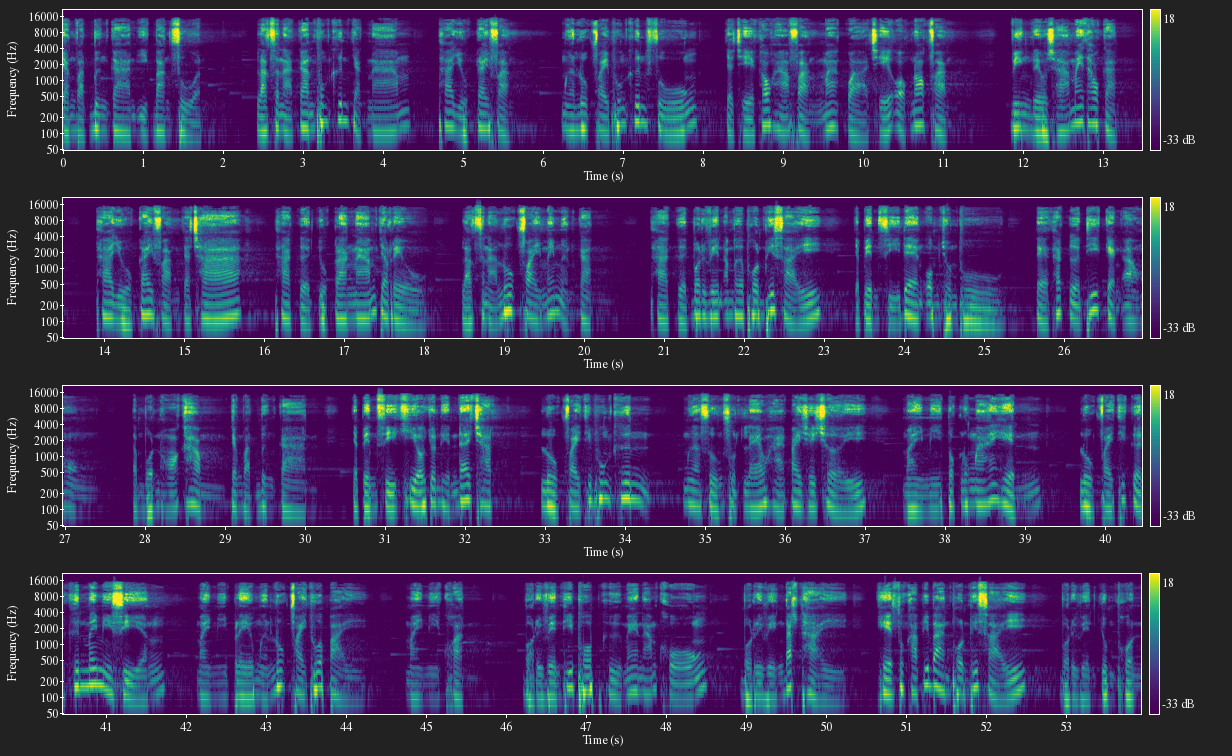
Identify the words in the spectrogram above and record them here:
จังหวัดบึงกาฬอีกบางส่วน ลักษณะการพุ่งขึ้นจากน้ำถ้าอยู่ใกล้ฝั่ง เมื่อลูกไฟพุ่งขึ้นสูง จะเฉเข้าหาฝั่งมากกว่าเฉออกนอกฝั่ง วิ่งเร็วช้าไม่เท่ากัน ถ้าอยู่ใกล้ฝั่งจะช้า ถ้าเกิดอยู่กลางน้ำจะเร็ว ลักษณะลูกไฟไม่เหมือนกัน ถ้าเกิดบริเวณอำเภอพลพิสัย จะเป็นสีแดงอมชมพู แต่ถ้าเกิดที่แก่งอาหงตำบลหอคำจังหวัดบึงกาฬจะเป็นสีเขียวจนเห็นได้ชัด ลูกไฟที่พุ่งขึ้น เมื่อสูงสุดแล้วหายไปเฉยๆ ไม่มีตกลงมาให้เห็น ลูกไฟที่เกิดขึ้นไม่มีเสียง ไม่มีเปลวเหมือนลูกไฟทั่วไป ไม่มีควัน บริเวณที่พบคือแม่น้ำโขง บริเวณบัดไทย เขตสุขาพิบาลพลพิสัย บริเวณจุมพล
